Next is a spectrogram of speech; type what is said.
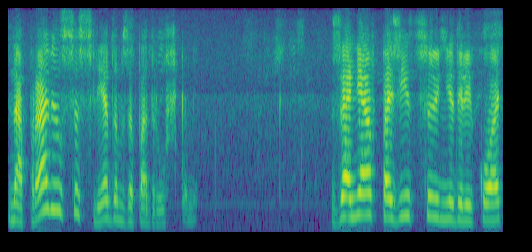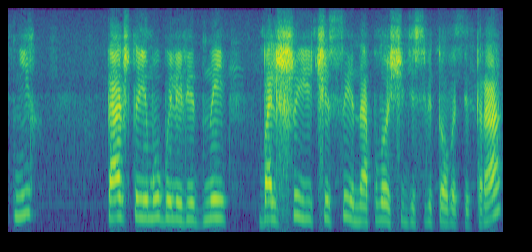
направился следом за подружками. Заняв позицию недалеко от них, так что ему были видны большие часы на площади Святого Петра,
